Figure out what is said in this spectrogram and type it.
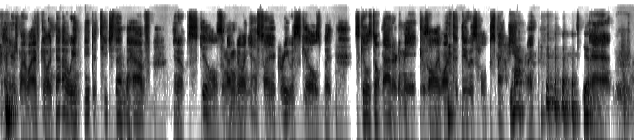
And here's my wife going, no, we need to teach them to have, you know, skills. And I'm going, yes, I agree with skills, but skills don't matter to me because all I want to do is Hulk smash. Yeah. Right. yeah. And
